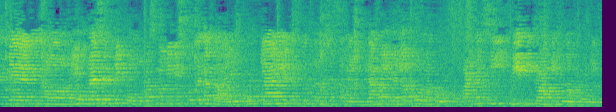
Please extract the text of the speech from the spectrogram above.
And then, uh, yung recipe po, mas mabilis po talaga. Yung kung client, pupunta na siya sa Maynila, may dala po na proof of pharmacy the tracking number niya.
